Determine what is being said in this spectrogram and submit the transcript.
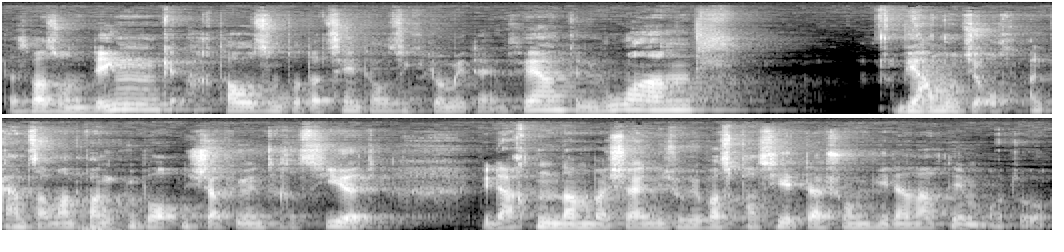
Das war so ein Ding, 8.000 oder 10.000 Kilometer entfernt in Wuhan. Wir haben uns ja auch ganz am Anfang überhaupt nicht dafür interessiert. Wir dachten dann wahrscheinlich, okay, was passiert da schon wieder nach dem Motto?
